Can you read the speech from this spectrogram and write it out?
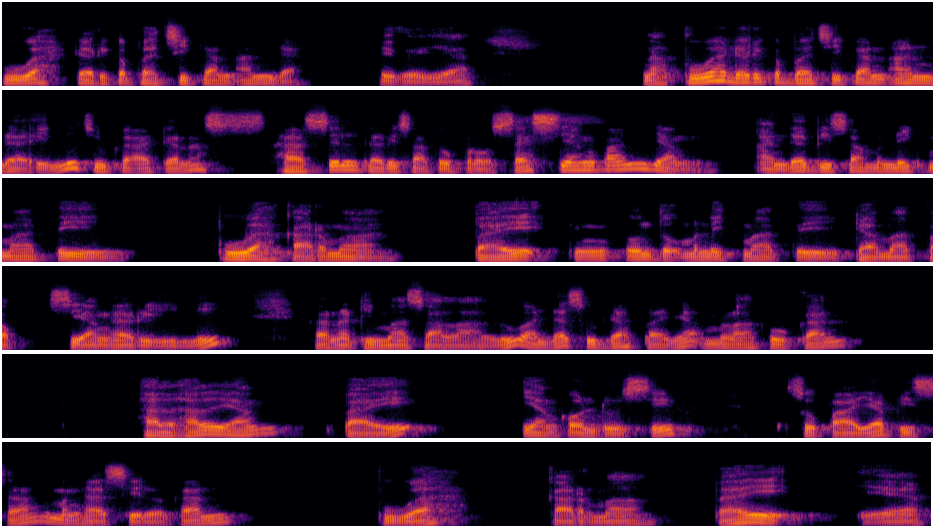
buah dari kebajikan Anda gitu ya. Nah, buah dari kebajikan Anda ini juga adalah hasil dari satu proses yang panjang. Anda bisa menikmati buah karma baik untuk menikmati damatok siang hari ini, karena di masa lalu Anda sudah banyak melakukan hal-hal yang baik, yang kondusif, supaya bisa menghasilkan buah karma baik. Ya,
